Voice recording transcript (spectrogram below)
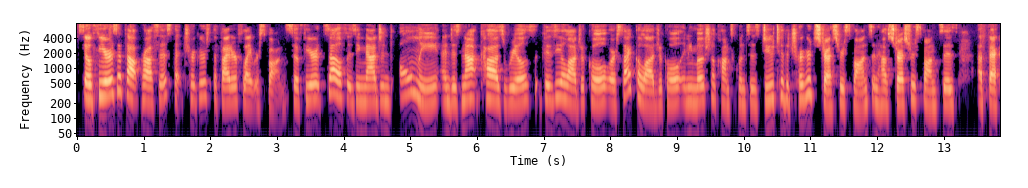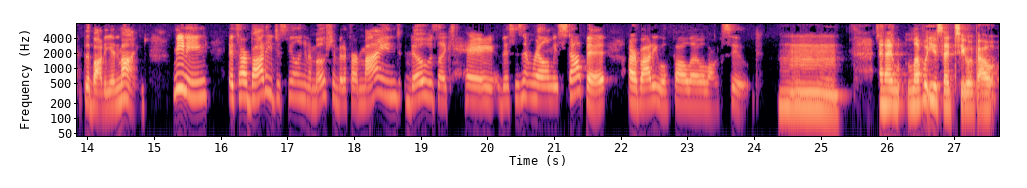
So, fear is a thought process that triggers the fight or flight response. So, fear itself is imagined only and does not cause real physiological or psychological and emotional consequences due to the triggered stress response and how stress responses affect the body and mind. Meaning, it's our body just feeling an emotion, but if our mind knows, like, hey, this isn't real and we stop it, our body will follow along suit. Mm. And I love what you said too about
